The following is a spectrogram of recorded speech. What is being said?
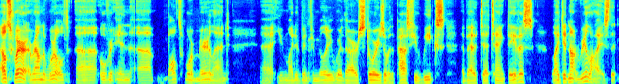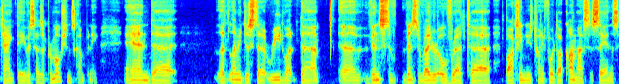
Elsewhere around the world, uh, over in uh, Baltimore, Maryland, uh, you might have been familiar with our stories over the past few weeks about uh, Tank Davis. Well, I did not realize that Tank Davis has a promotions company. And uh, let, let me just uh, read what uh, Vince, the, Vince, the writer over at uh, BoxingNews24.com, has to say in this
